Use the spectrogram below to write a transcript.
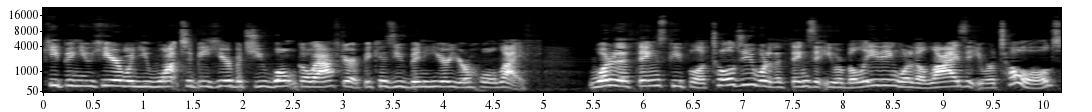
Keeping you here when you want to be here, but you won't go after it because you've been here your whole life. What are the things people have told you? What are the things that you were believing? What are the lies that you were told?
